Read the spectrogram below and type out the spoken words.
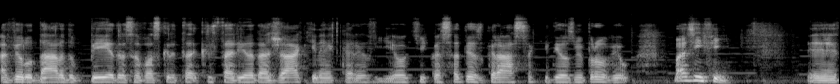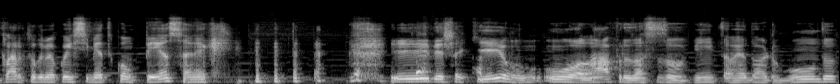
aveludada do Pedro, essa voz cristalina da Jaque, né, cara? E eu aqui com essa desgraça que Deus me proveu. Mas enfim, é, claro que todo o meu conhecimento compensa, né? e deixa aqui um, um olá para os nossos ouvintes ao redor do mundo.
